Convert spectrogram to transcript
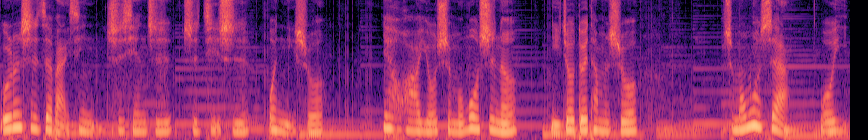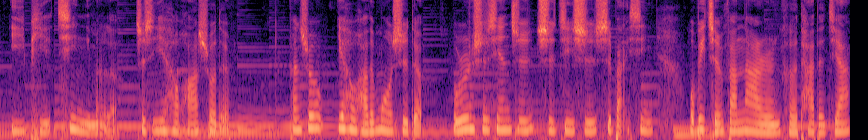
无论是这百姓，是先知，是祭司，问你说：“耶和华有什么末世呢？”你就对他们说：“什么末世啊？”我已撇弃你们了，这是耶和华说的。凡说耶和华的末世的，无论是先知、是祭司、是百姓，我必惩罚那人和他的家。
